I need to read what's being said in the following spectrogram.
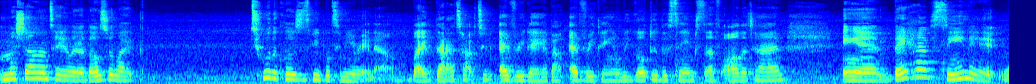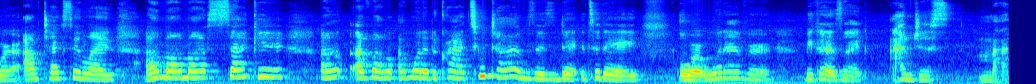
Michelle and Taylor, those are like two of the closest people to me right now. Like that I talk to every day about everything and we go through the same stuff all the time. And they have seen it where I'm texting like I'm on my second. Uh, I, I, uh, I wanted to cry two times this day today, or whatever, because like I'm just my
